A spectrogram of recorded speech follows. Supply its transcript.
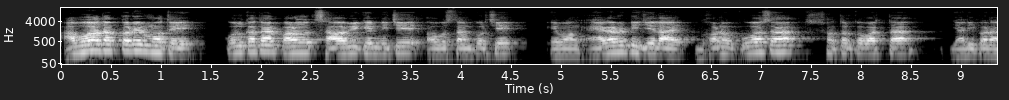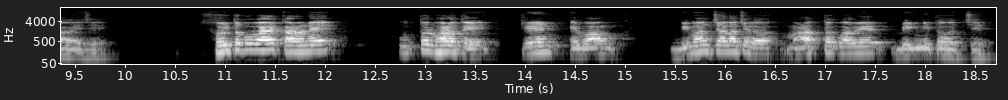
আবহাওয়া দপ্তরের মতে, কলকাতার পারদ স্বাভাবিকের নিচে অবস্থান করছে এবং এগারোটি জেলায় ঘন কুয়াশা সতর্কবার্তা জারি করা হয়েছে। শৈত্যপ্রবাহের কারণে উত্তর ভারতে ট্রেন এবং বিমান চলাচল মারাত্মকভাবে বিঘ্নিত হচ্ছে।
